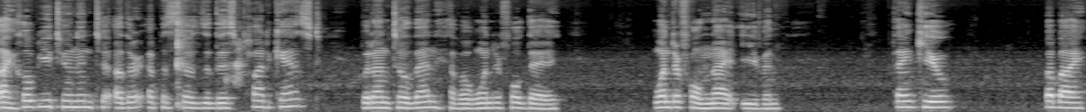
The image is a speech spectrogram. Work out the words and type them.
I hope you tune into other episodes of this podcast. But until then, have a wonderful day, wonderful night, even. Thank you. Bye bye.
